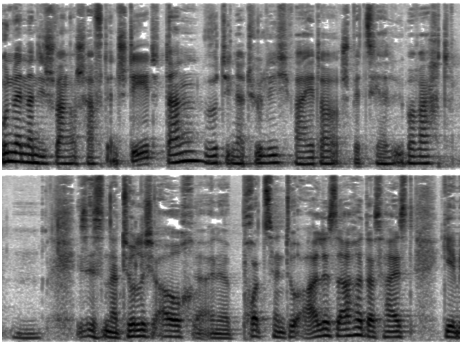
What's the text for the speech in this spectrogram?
Und wenn dann die Schwangerschaft entsteht, dann wird die natürlich weiter speziell überwacht. Es ist natürlich auch eine prozentuale Sache. Das heißt, je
